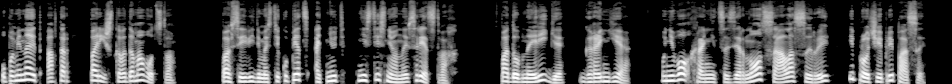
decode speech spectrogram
упоминает автор парижского домоводства. По всей видимости, купец отнюдь не стесненный в средствах. В подобной Риге, Гранье, у него хранится зерно, сало, сыры и прочие припасы.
